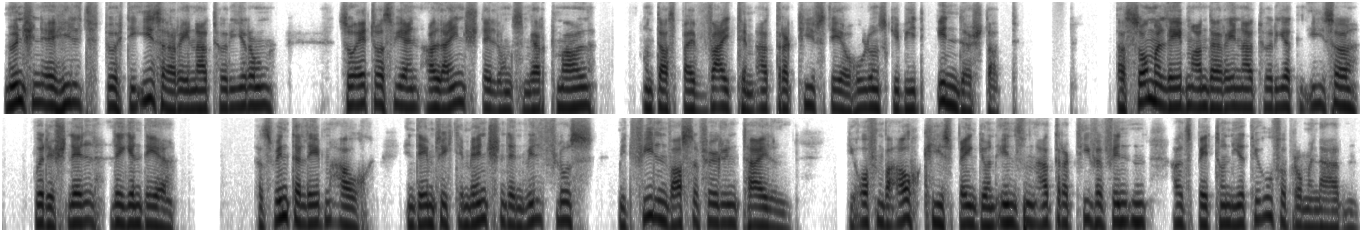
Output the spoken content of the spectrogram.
München erhielt durch die Isar-Renaturierung so etwas wie ein Alleinstellungsmerkmal und das bei weitem attraktivste Erholungsgebiet in der Stadt. Das Sommerleben an der renaturierten Isar wurde schnell legendär. Das Winterleben auch, in dem sich die Menschen den Wildfluss mit vielen Wasservögeln teilen, die offenbar auch Kiesbänke und Inseln attraktiver finden als betonierte Uferpromenaden.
